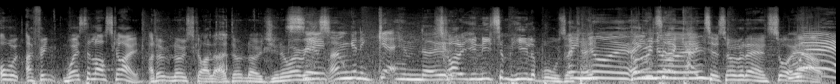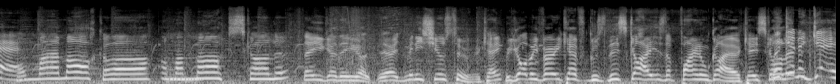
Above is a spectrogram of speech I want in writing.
Oh, I think, where's the last guy? I don't know, Scarlet. I don't know. Do you know where he is? I'm gonna get him though. Scarlet, you need some healables, okay? know, Go I into that cactus over there and sort it out. On my marker. On my mark, Scarlet. There you go, there you go. Yeah, mini shields too, okay? We gotta be very careful because this guy is the final guy, okay, Scarlet? We're Scarlet? gonna get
